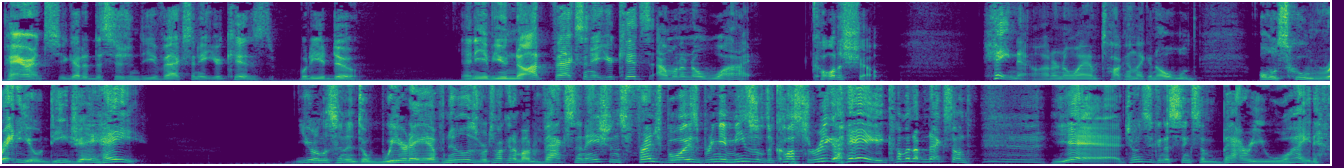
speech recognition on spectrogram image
Parents, you got a decision. Do you vaccinate your kids? What do you do? Any of you not vaccinate your kids? I want to know why. Call the show. Hey now, I don't know why I'm talking like an old old school radio DJ. Hey. You're listening to Weird AF News. We're talking about vaccinations. French boys bringing measles to Costa Rica. Hey, coming up next on. Yeah, Jonesy's going to sing some Barry White.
